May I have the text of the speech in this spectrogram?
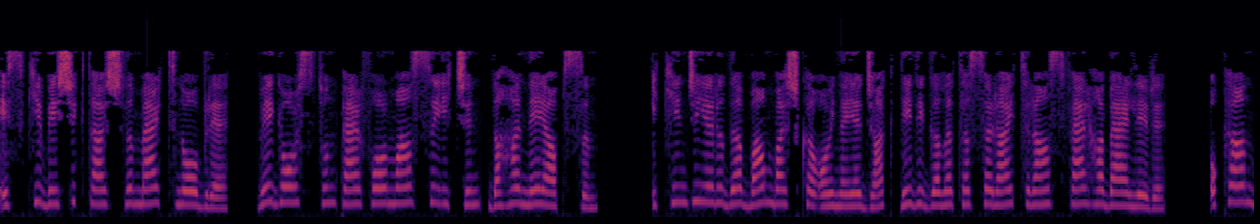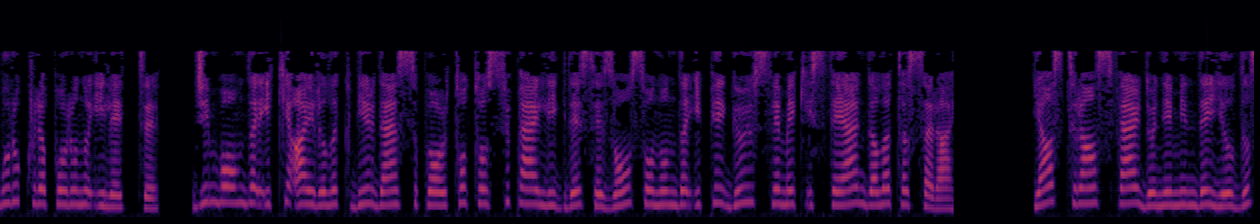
Eski Beşiktaşlı Mert Nobre. Weghorst'un performansı için, daha ne yapsın? İkinci yarıda bambaşka oynayacak, dedi Galatasaray transfer haberleri. Okan Buruk raporunu iletti. Cimbom'da iki ayrılık birden Spor Toto Süper Lig'de sezon sonunda ipi göğüslemek isteyen Galatasaray. Yaz transfer döneminde yıldız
